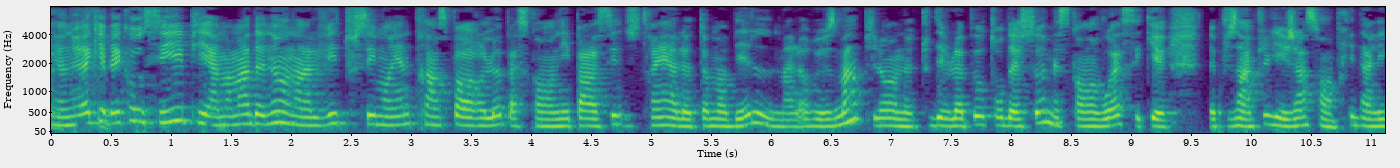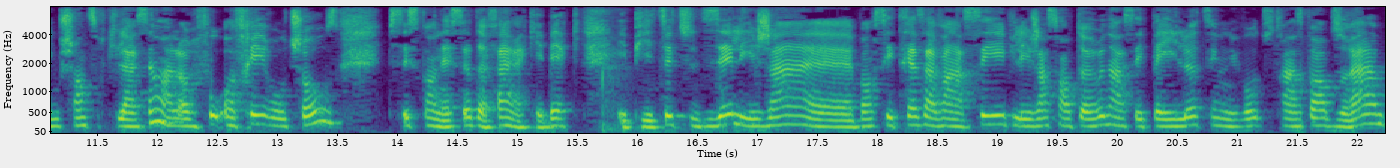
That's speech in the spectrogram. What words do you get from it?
il y en a eu à Québec aussi. Puis à un moment donné, on a enlevé tous ces moyens de transport-là parce qu'on est passé du train à l'automobile, malheureusement. Puis là, on a tout développé autour de ça. Mais ce qu'on voit, c'est que de plus en plus, les gens sont pris dans les bouchons de circulation. Alors, il faut offrir autre chose. Puis c'est ce qu'on essaie de faire à Québec. Et puis, tu sais, tu disais, les gens, euh, bon, c'est très avancé, puis les gens sont heureux dans ces pays pays-là, au niveau du transport durable.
